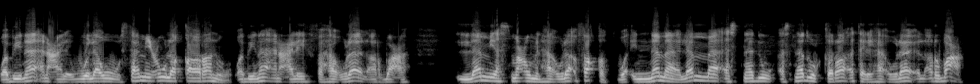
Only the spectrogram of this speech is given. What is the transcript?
وبناء عليه ولو سمعوا لقارنوا. وبناء عليه فهؤلاء الأربعة لم يسمعوا من هؤلاء فقط. وإنما لما أسندوا أسندوا القراءة لهؤلاء الأربعة.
